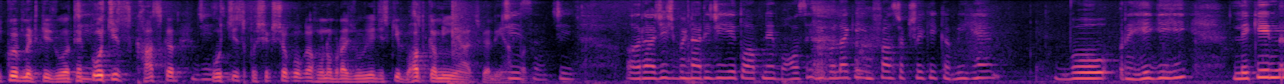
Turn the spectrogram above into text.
इक्विपमेंट की ज़रूरत है। कोचिज खासकर कोचिज प्रशिक्षकों का होना बड़ा ज़रूरी है जिसकी बहुत कमी है आजकल यहाँ पर। जी। राजेश भंडारी जी ये तो आपने बहुत सही बोला कि इंफ्रास्ट्रक्चर की कमी है वो रहेगी ही लेकिन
